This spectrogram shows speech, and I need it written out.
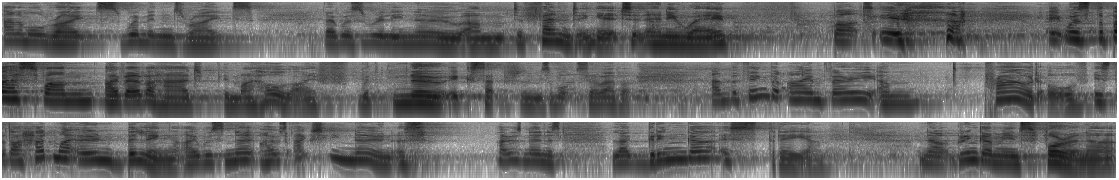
Animal rights, women's rights. There was really no um, defending it in any way. But it, It was the best fun I've ever had in my whole life, with no exceptions whatsoever. And the thing that I'm very um, proud of is that I had my own billing. I was, no, I was actually known as, I was known as La Gringa Estrella. Now, gringa means foreigner,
